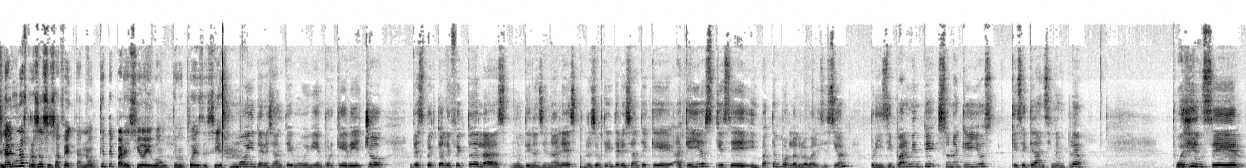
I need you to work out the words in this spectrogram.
en algunos procesos afecta, ¿no? ¿Qué te pareció, Ivonne? ¿Qué me puedes decir? Muy interesante, muy bien, porque de hecho, respecto al efecto de las multinacionales, resulta interesante que aquellos que se impactan por la globalización, principalmente son aquellos que se quedan sin empleo. Pueden ser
